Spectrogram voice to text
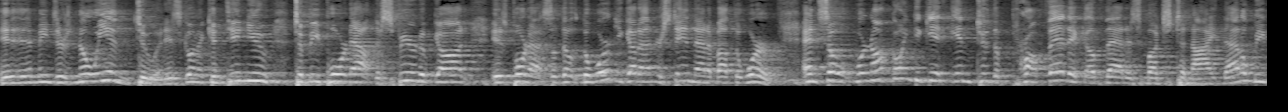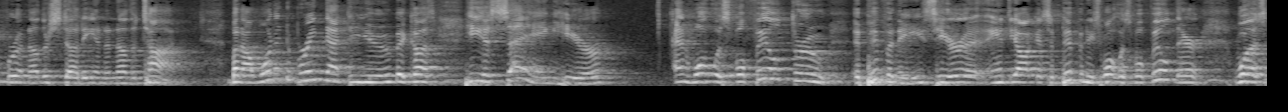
it, it means there's no end to it. It's going to continue to be poured out. The Spirit of God is poured out. So the, the word, you got to understand that about the word. And so we're not not going to get into the prophetic of that as much tonight. That'll be for another study and another time. But I wanted to bring that to you because he is saying here, and what was fulfilled through Epiphanes here, Antiochus Epiphanes, what was fulfilled there was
